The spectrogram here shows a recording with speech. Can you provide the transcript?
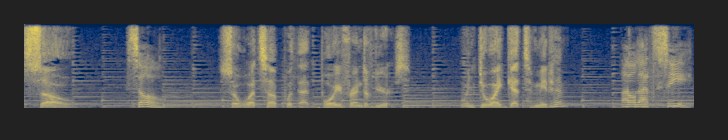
So, So, so what's up with that boyfriend of yours? When do I get to meet him? oh, let's see.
